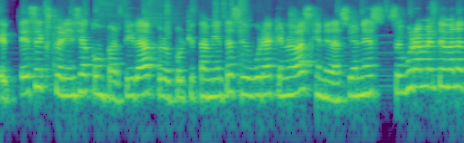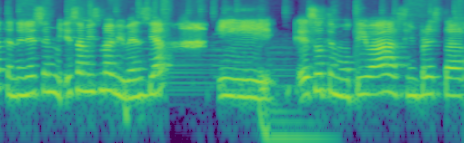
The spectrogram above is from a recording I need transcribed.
e, esa experiencia compartida, pero porque también te asegura que nuevas generaciones seguramente van a tener ese, esa misma vivencia y eso te motiva a siempre estar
